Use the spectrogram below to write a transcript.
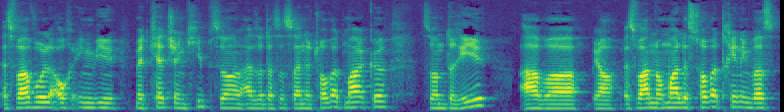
es war wohl auch irgendwie mit Catch and Keep, so, also das ist seine Torwartmarke, so ein Dreh. Aber ja, es war ein normales Torwarttraining, was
